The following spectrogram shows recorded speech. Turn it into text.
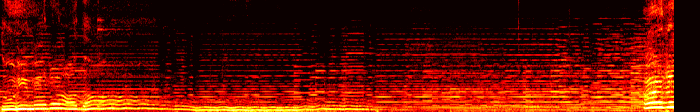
તું હી મેરા આધાર અરે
